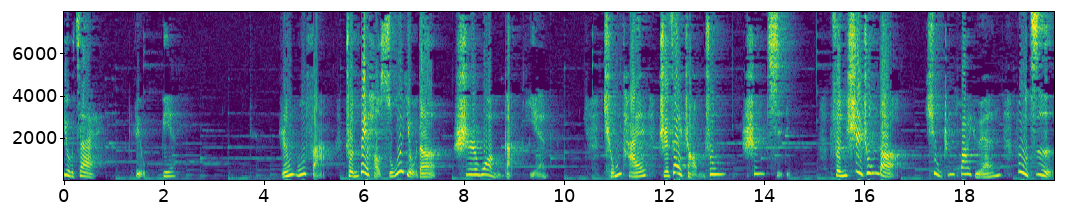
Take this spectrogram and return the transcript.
又在柳边。人无法准备好所有的失望感言，琼台只在掌中升起，粉饰中的袖珍花园，兀自。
